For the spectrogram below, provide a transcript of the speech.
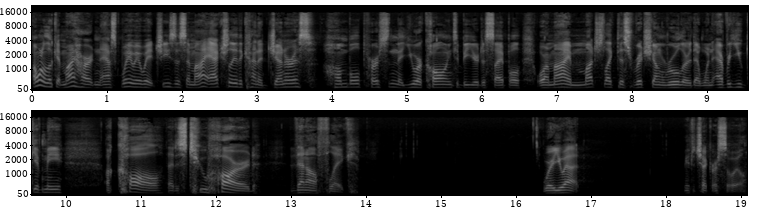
I want to look at my heart and ask wait, wait, wait, Jesus, am I actually the kind of generous, humble person that you are calling to be your disciple? Or am I much like this rich young ruler that whenever you give me a call that is too hard, then I'll flake? Where are you at? We have to check our soil.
